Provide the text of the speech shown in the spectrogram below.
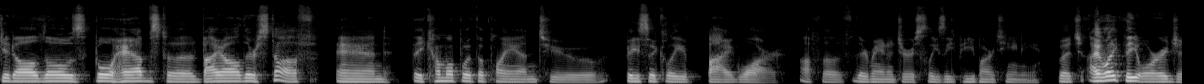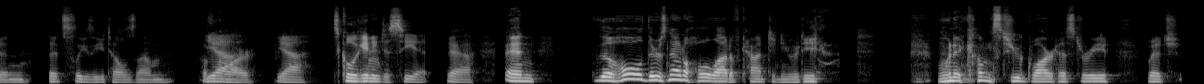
get all those bohabs to buy all their stuff and they come up with a plan to basically buy GWAR off of their manager Sleazy P Martini, which I like the origin that Sleazy tells them of Yeah. GWAR. Yeah. It's cool getting to see it. Yeah. And the whole there's not a whole lot of continuity when it comes to GWAR history, which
